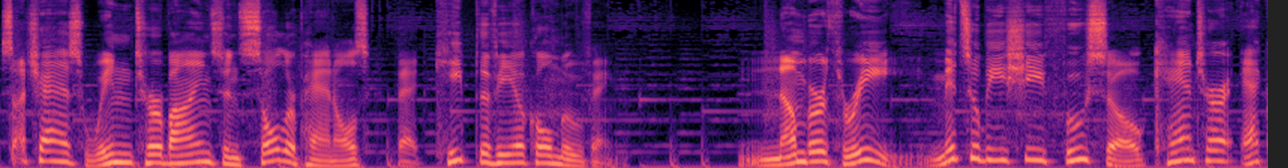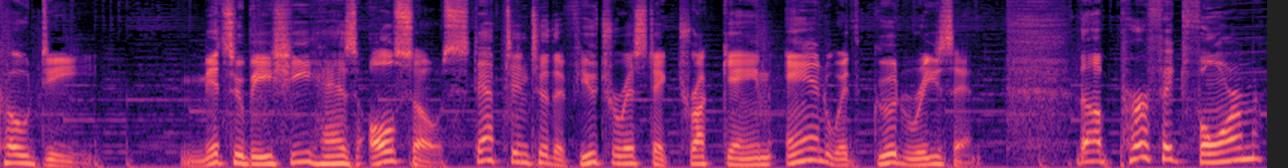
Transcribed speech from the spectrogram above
such as wind turbines and solar panels, that keep the vehicle moving. Number 3. Mitsubishi Fuso Canter Eco-D. Mitsubishi has also stepped into the futuristic truck game and with good reason. The perfect form,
